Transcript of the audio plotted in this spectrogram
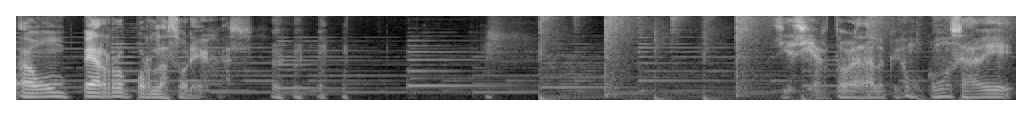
a un perro por las orejas. sí es cierto, ¿verdad? Lo que, ¿cómo, sabe?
